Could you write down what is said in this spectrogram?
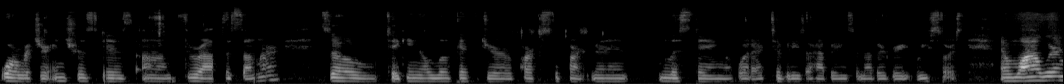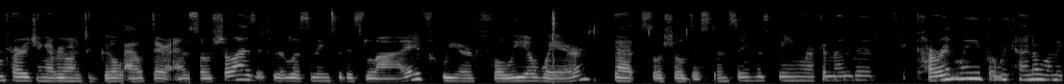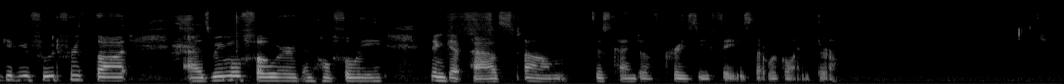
or what your interest is um, throughout the summer. So, taking a look at your parks department listing of what activities are happening is another great resource. And while we're encouraging everyone to go out there and socialize, if you're listening to this live, we are fully aware that social distancing is being recommended currently, but we kind of want to give you food for thought as we move forward and hopefully can get past um, this kind of crazy phase that we're going through.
